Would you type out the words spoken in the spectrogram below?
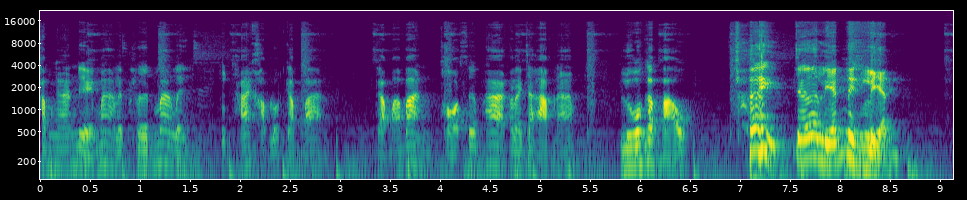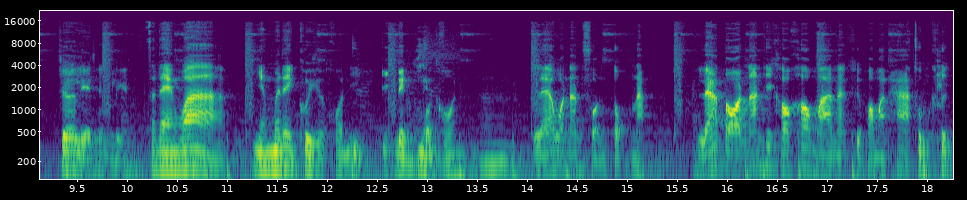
ทำงานเหนื่อยมากเลยเพลินมากเลย สุดท้ายขับรถกลับบ้าน กลับมาบ้านถอดเสื้อผ้ากำลังจะอาบน้ำล้วงกระเป๋าเฮ้ยเจอเหรียญหนึ่งเหรียญเจอเหรียญหนึ่งเหรียญแสดงว่ายังไม่ได้คุยกับคนอีกอีกหนึ่งหคนึ่นงคนอืมแล้ววันนั้นฝนตกหนัก แล้วตอนนั้นที่เขาเข้ามานะคือประมาณห้าทุ่มครึ่ง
